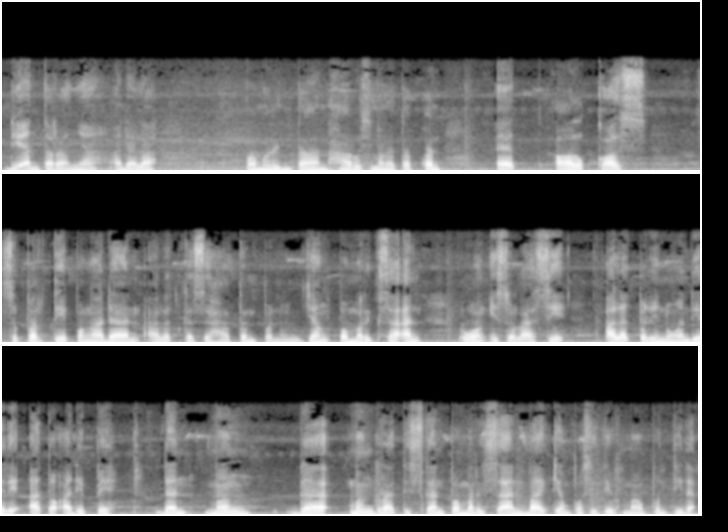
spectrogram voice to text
Di antaranya adalah pemerintahan harus menetapkan at all cost seperti pengadaan alat kesehatan penunjang pemeriksaan, ruang isolasi, alat pelindungan diri atau ADP dan menggratiskan pemeriksaan baik yang positif maupun tidak.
